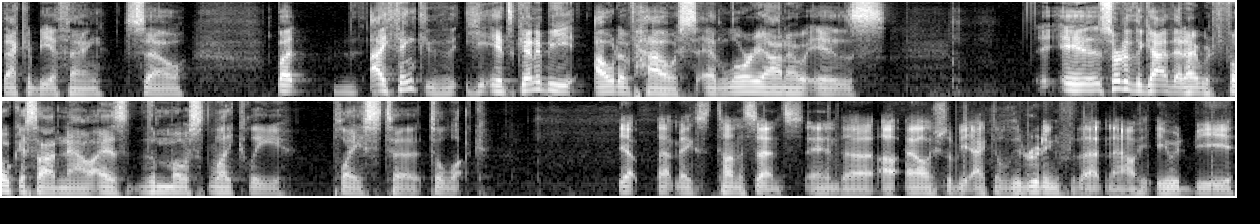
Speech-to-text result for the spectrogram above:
That could be a thing. So, but I think it's going to be out of house, and Laureano is is sort of the guy that I would focus on now as the most likely place to to look. Yep, that makes a ton of sense, and uh, I'll, I'll actually be actively rooting for that now. He, he would be.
